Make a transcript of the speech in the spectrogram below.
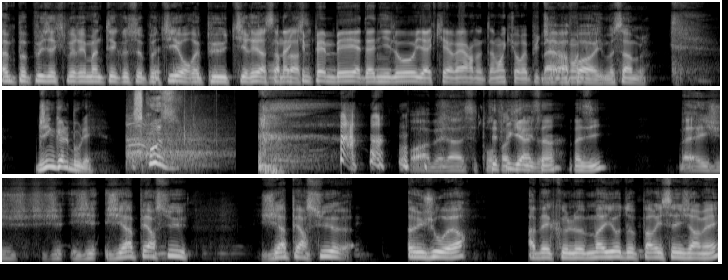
un peu plus expérimentés que ce petit, auraient pu tirer à sa On a place. Kimpembe, il y a Danilo, il y a Kerrer notamment qui aurait pu Ben, tirer ma avant foi, lui. il me semble. Jingle boulet. Oh, ben là, c'est trop C'est facile. fugace, hein. Vas-y. Ben, j'ai j'ai aperçu, j'ai aperçu un joueur avec le maillot de Paris Saint-Germain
